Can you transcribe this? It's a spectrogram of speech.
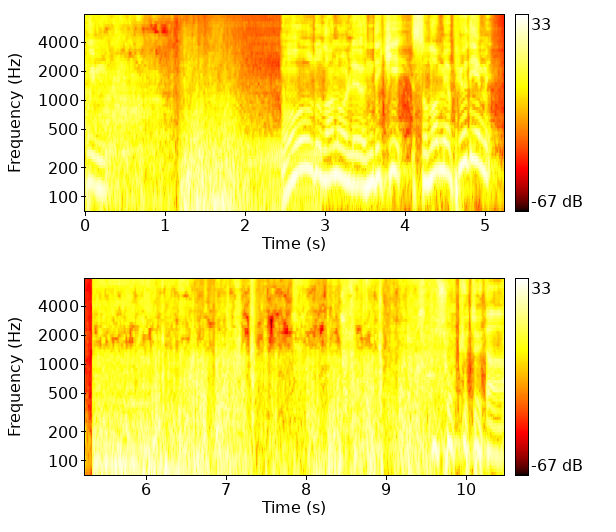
koyayım. Ne oldu lan öyle öndeki slom yapıyor diye mi? Abi çok kötü ya.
